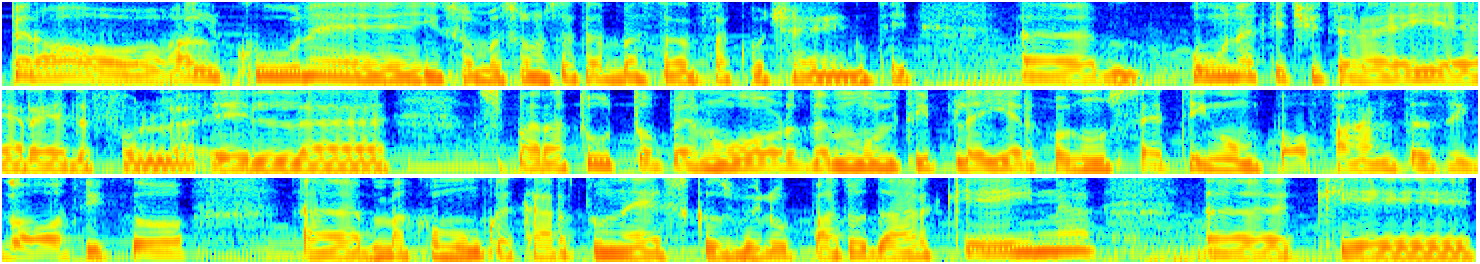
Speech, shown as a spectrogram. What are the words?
però alcune insomma sono state abbastanza cocenti. Uh, una che citerei è Redfall, il uh, sparatutto open world multiplayer con un setting un po' fantasy gotico, uh, ma comunque cartunesco sviluppato da Arkane, che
